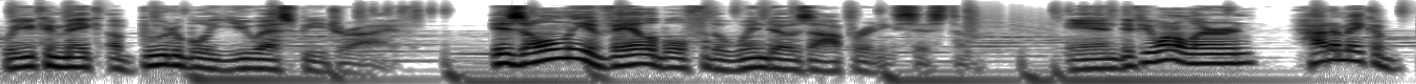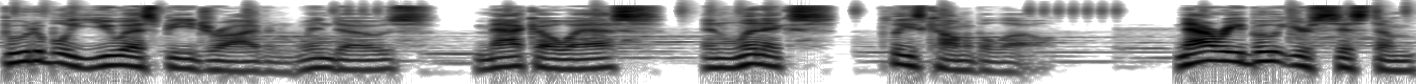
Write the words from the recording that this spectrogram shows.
where you can make a bootable USB drive. It is only available for the Windows operating system. And if you want to learn how to make a bootable USB drive in Windows, Mac OS, and Linux, please comment below. Now reboot your system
